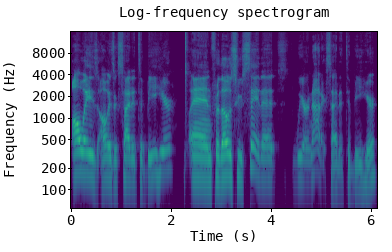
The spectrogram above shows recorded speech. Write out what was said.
always, always excited to be here. And for those who say that we are not excited to be here,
